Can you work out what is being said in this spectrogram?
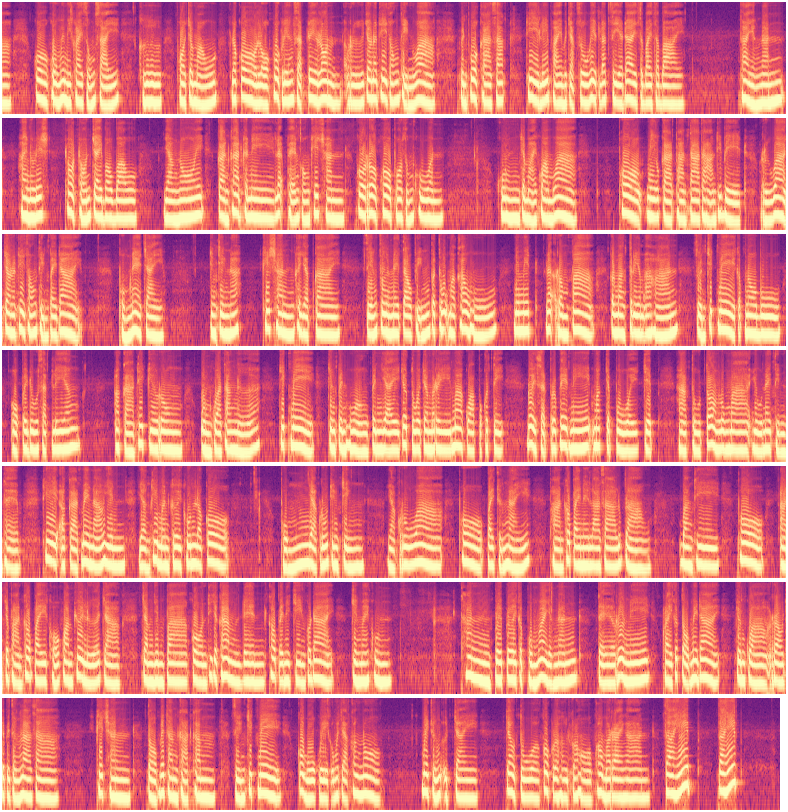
ก็คงไม่มีใครสงสัย คือพอจะเหมาแล้วก็หลอกพวกเลี้ยงสัตว์เร่ร่อน หรือเจ้าหน้าที่ท้องถิ่นว่า เป็นพวกคาซักที่ลี้ภัยมาจากโซเวียตรัสเซียได้สบายๆ ถ้าอย่างนั้น ไฮโนริชทอดถอนใจเบาๆ อย่างน้อยการคาดคะเนและแผนของคิชันก็รอบคอบพอสมควร คุณจะหมายความว่า พ่อมีโอกาสผ่านตาทหารทิเบต หรือว่าเจ้าหน้าที่ท้องถิ่นไปได้ ผมแน่ใจ จริงๆนะ คิชันขยับกาย เสียงฟืนในเตาผิงปะทุมาเข้าหู นิมิตและรอมป้ากำลังเตรียมอาหาร ส่วนชิกเม่กับนอบูออกไปดูสัตว์เลี้ยง อากาศที่กิรง อุ่นกว่าทางเหนือจิกเม่จึงเป็นห่วงเป็นใยเจ้าตัวจามรีมากกว่าปกติ ด้วยสัตว์ประเภทนี้มักจะป่วยเจ็บ หากถูกต้องลงมาอยู่ในถิ่นแถบ ที่อากาศไม่หนาวเย็นอย่างที่มันเคยคุ้นแล้วก็ ผมอยากรู้จริงๆ อยากรู้ว่าพ่อไปถึงไหน ผ่านเข้าไปในลาซาหรือเปล่า บางที พ่ออาจจะผ่านเข้าไปขอความช่วยเหลือจากจำยิมปาก่อนที่จะข้ามแดนเข้าไปในจีนก็ได้ จริงไหมคุณ ท่านเปรยๆกับผมว่าอย่างนั้น แต่เรื่องนี้ใครก็ตอบไม่ได้ จนกว่าเราจะไปถึงลาซา คิดชันตอบไม่ทันขาดคำเสียงจิกเม่ก็โวกเวกออกมาจากข้างนอก ไม่ถึงอึดใจ เจ้าตัวก็กระหืดกระหอบเข้ามารายงานซาฮิบซาฮิบ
